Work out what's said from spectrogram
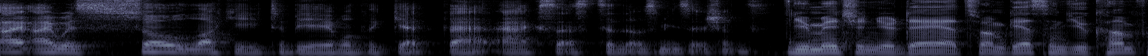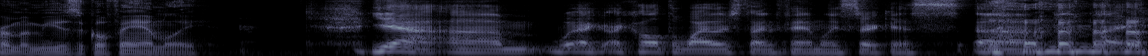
I, I, was so lucky to be able to get that access to those musicians. You mentioned your dad so i'm guessing you come from a musical family. Yeah um, I, I, call it the weilerstein family circus. Um, my,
